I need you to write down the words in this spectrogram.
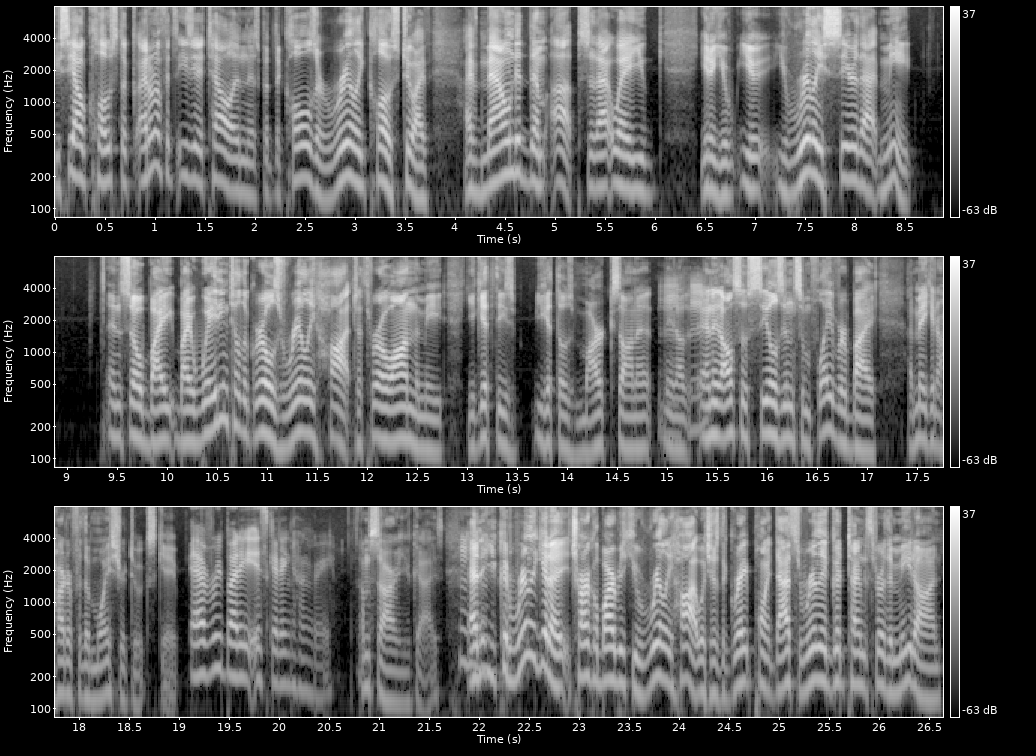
You see how close the I don't know if it's easy to tell in this, but the coals are really close too. I've I've mounded them up so that way you you know you you you really sear that meat. And so by by waiting till the grill is really hot to throw on the meat, you get these you get those marks on it, you know, Mhm. and it also seals in some flavor by uh, making it harder for the moisture to escape. Everybody is getting hungry. I'm sorry, you guys. and you could really get a charcoal barbecue really hot, which is the great point. That's really a good time to throw the meat on.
